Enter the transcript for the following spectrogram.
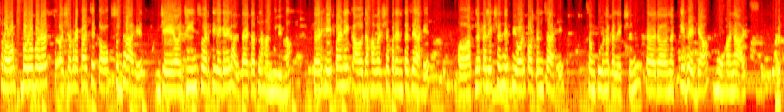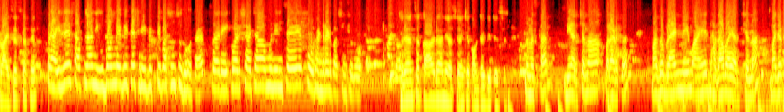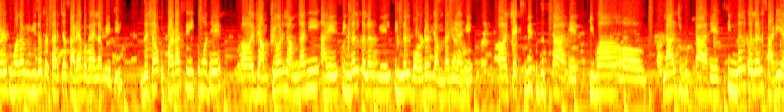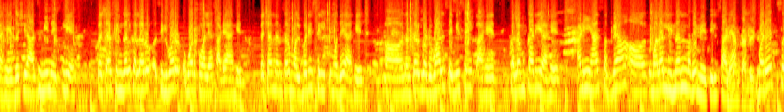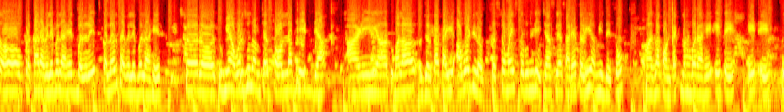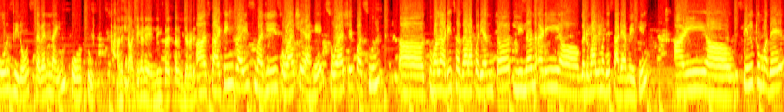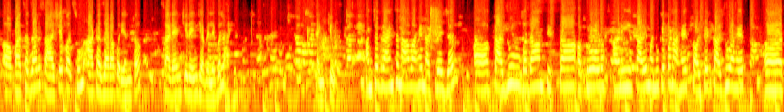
फ्रॉक बरोबरच अशा प्रकारचे टॉप सुद्धा आहेत जे जीन्स वरती वगैरे घालता येतात लहान मुलींना. तर हे पण एक दहा वर्षापर्यंतचे आहे. आपलं कलेक्शन हे प्युअर कॉटनचं आहे संपूर्ण कलेक्शन. तर नक्की भेट द्या मोहाना आर्ट्स. आणि प्राइसेस कसे आहेत? प्राइजेस आपला न्यूबॉर्न बेबीचे थ्री फिफ्टी पासून सुरू होतात. तर एक वर्षाच्या मुलींचे फोर हंड्रेडपासून सुरू होतात. यांचं कार्ड आणि असे यांचे कॉन्टॅक्ट डिटेल्स आहेत नमस्कार मी अर्चना पराडकर. माझं ब्रँड नेम आहे धागाबाई अर्चना. माझ्याकडे तुम्हाला विविध प्रकारच्या साड्या बघायला मिळतील. जशा उपाडा सिल्कमध्ये जाम प्युअर जामदानी आहे सिंगल कलर मिळेल सिंगल बॉर्डर जामदानी आहे. चेक्स विथ बुट्टा आहेत किंवा लार्ज बुट्टा आहेत सिंगल कलर साडी आहे. जशी आज मी नेसली आहे तशा सिंगल कलर सिल्वर वर्कवाल्या साड्या आहेत. त्याच्यानंतर मलबरी सिल्कमध्ये आहेत. नंतर गडवाल सेमी सिल्क आहेत कलमकारी आहेत. आणि ह्या सगळ्या तुम्हाला लिननमध्ये मिळतील साड्या. बरेच प्रकार अवेलेबल आहेत बरेच कलर्स अवेलेबल आहेत. तर तुम्ही आवर्जून आमच्या स्टॉलला भेट द्या. आणि तुम्हाला जर का काही आवडलं कस्टमाइज करून घ्यायच्या असल्या साड्या तरी आम्ही देतो. माझा कॉन्टॅक्ट नंबर आहे eight eight eight eight four zero seven nine four two आणि स्टार्टिंग आणि एंडिंग प्राइस काय तुमच्याकडे? स्टार्टिंग प्राइस माझी सोळाशे आहे. सोळाशे पासून तुम्हाला अडीच हजारापर्यंत लिनन आणि गडवाल मध्ये साड्या मिळतील. आणि सिल्कमध्ये अ, पाच हजार सहाशे पासून आठ हजारापर्यंत साड्यांची रेंज अवेलेबल आहे. थँक्यू आमच्या ब्रँडचं नाव आहे नटरेजर काजू बदाम पिस्ता अक्रोड आणि काळे मनुके पण आहेत सॉल्टेड काजू आहेत.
